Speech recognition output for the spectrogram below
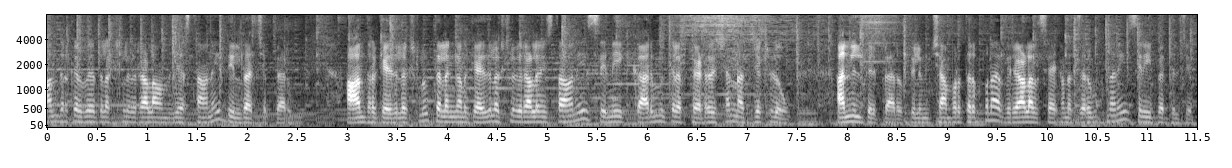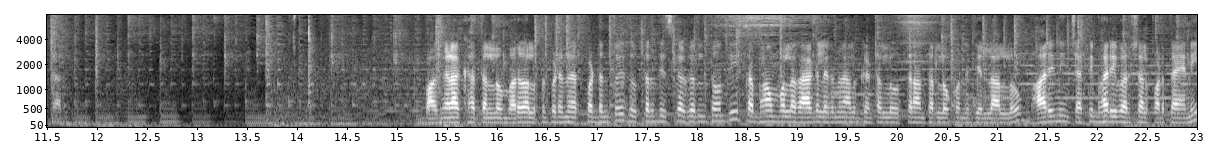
ఆంధ్రకు ఇరవై ఐదు లక్షల విరాళం అందజేస్తామని దిల్రాజ్ చెప్పారు. ఆంధ్రకి ఐదు లక్షలు తెలంగాణకు ఐదు లక్షలు విరాళం ఇస్తామని సినీ కార్మికుల ఫెడరేషన్ అధ్యక్షుడు అనిల్ తెలిపారు. ఫిలిం ఛాంబర్ తరపున విరాళాల సేకరణ జరుగుతుందని సినీ పెద్దలు చెప్పారు. బంగాళాఖాతంలో మరో అల్పపీడనం ఏర్పడడంతో ఇది ఉత్తర దిశగా కదులుతోంది. ప్రభావం వల్ల రాగల ఇరవై నాలుగు గంటల్లో ఉత్తరాంధ్రలో కొన్ని జిల్లాల్లో భారీ నుంచి అతి భారీ వర్షాలు పడతాయని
